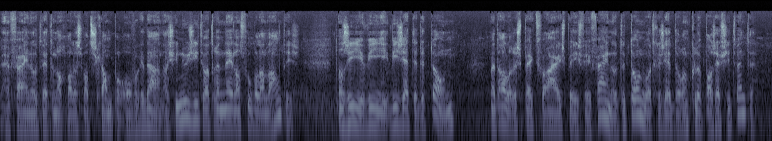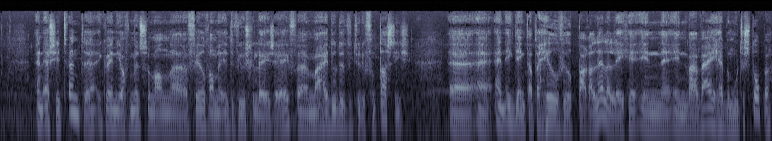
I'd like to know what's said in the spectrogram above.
en Feyenoord, werd er nog wel eens wat schamper over gedaan. Als je nu ziet wat er in Nederlands voetbal aan de hand is, dan zie je wie, wie zette de toon. Met alle respect voor Ajax, PSV, Feyenoord. De toon wordt gezet door een club als FC Twente. En FC Twente, ik weet niet of Munsterman uh, veel van mijn interviews gelezen heeft... Uh, maar hij doet het natuurlijk fantastisch. En ik denk dat er heel veel parallellen liggen in, in waar wij hebben moeten stoppen...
